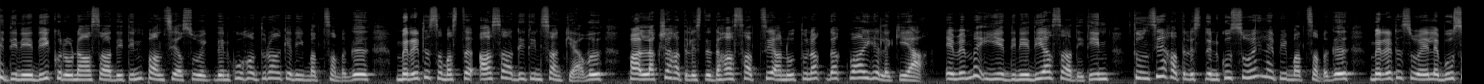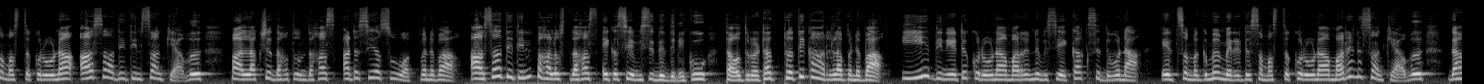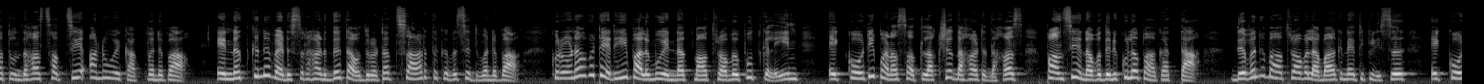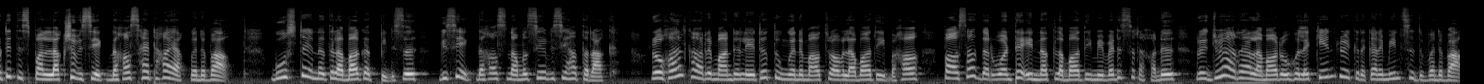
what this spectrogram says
දිනේදී කොරුණ ආසාධිතින් පන්සි අසුවෙක් දෙනෙකු හඳුනා ගැනීමත් සමඟ මෙරට සමස්ත ආසාධිතින් සංඛ්‍යාව පල්ලක්ෂ හතලිස් දෙදහස් සත්සය අනුතුනක් දක්වා ඉහළ කියා. එමෙම ඊයේ දිනේදී ආසාධිතින් තුන්සිය හතලිස් දෙනෙකු සුවය ලැබීමත් සමඟ මෙරට සුවය ලැබූ සමස්ත කොරුණා ආසාධිතින් සංඛ්‍යාව පල්ලක්ෂ දහතුන් දහස් අටසිය සුවක් වනවා. ආසාධිතින් පහළොස් දහස් එකසිය විසි දෙදෙනෙකු තවදුරටත් ප්‍රතිකාර ලබනවා. ඊයේ දිනයට කොරුණා මරණ විසි එකක් සිදු වනා. එත් සමගම මෙරට සමස්ත කොරුණා මරණ සංඛ්‍යාව දහතුන් දහස් සත්සය අනුව එකක් වනවා. එන්නත් කන වැඩසරහනද තවදුරටත් සාර්ථකව සිදුවනවා. කොරුණාවට එරෙහි පළමු එන්නත් මාත්‍රාව පුද්ගලයින් එක් කෝටි පනස්සත් ලක්ෂ දහට දහස් පන්සිය නව දෙනෙකු ලබාගත්තා. දෙවන මාත්‍රාව ලබාගෙන ඇති පිරිස එක් කෝටි තිස්පන් ලක්ෂ විසි එක් දහස් හැටහයක් වනවා. බූෂ්ට එන්නත ලබාගත් පිරිස විසි එක් දහස් නමසය විසි හතරක්. රෝහල් කාර්ය මණ්ඩලයට තුන්වන මාත්‍රාව ලබාදීම හා පාසා දරුවන්ට එන්නත් ලබාදීමේ වැඩසටහන රජුව අරයා ළමාරෝහල කේන්ද්‍රය කර ගනිමින් සිදුවනවා.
